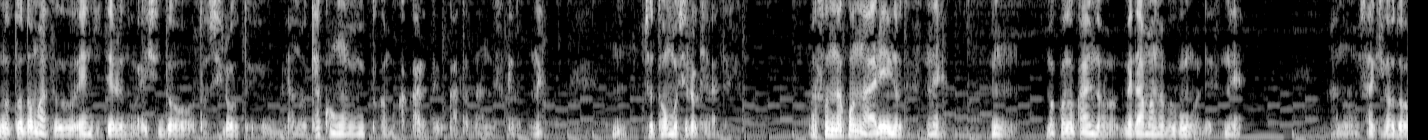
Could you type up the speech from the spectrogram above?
のトドマツを演じてるのが石堂敏郎という、あの、脚本とかも書かれてる方なんですけどもね。うん、ちょっと面白いキャラです。まあ、そんなこんなありのですね、うん。まあ、この回の目玉の部分はですね、あの、先ほど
